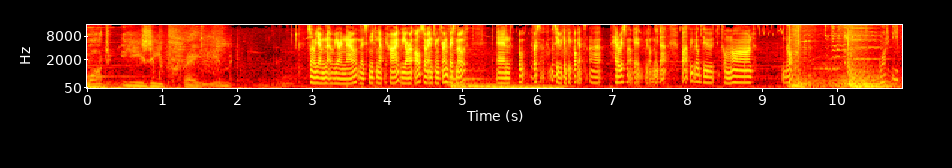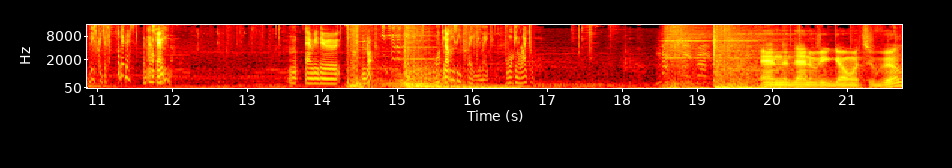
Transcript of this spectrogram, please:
What easy prey you And then we go to Wyll,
